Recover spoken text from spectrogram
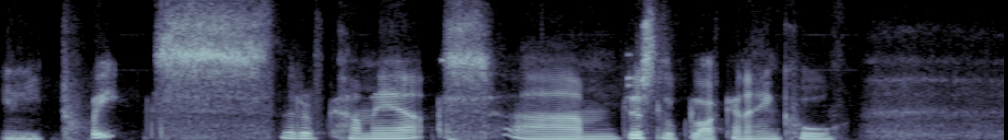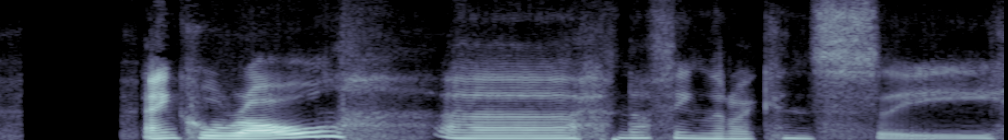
any tweets that have come out. Um, just looked like an ankle ankle roll. Uh, nothing that I can see.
